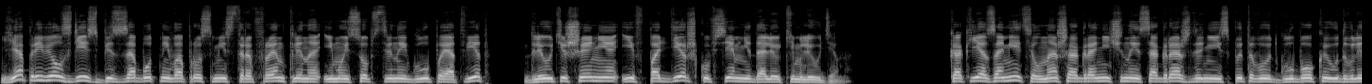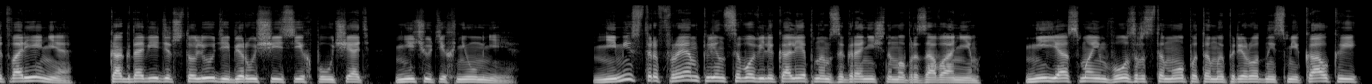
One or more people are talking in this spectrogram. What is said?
Я привел здесь беззаботный вопрос мистера Фрэнклина и мой собственный глупый ответ для утешения и в поддержку всем недалеким людям. Как я заметил, наши ограниченные сограждане испытывают глубокое удовлетворение, когда видят, что люди, берущиеся их поучать, ничуть их не умнее. Ни мистер Фрэнклин с его великолепным заграничным образованием, ни я с моим возрастом, опытом и природной смекалкой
